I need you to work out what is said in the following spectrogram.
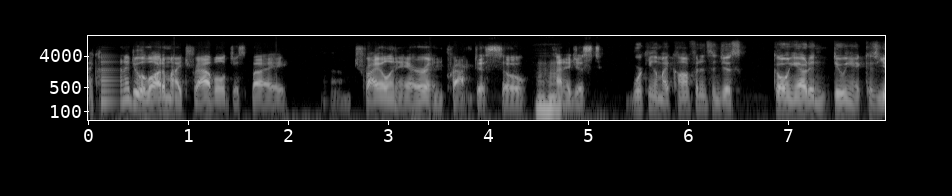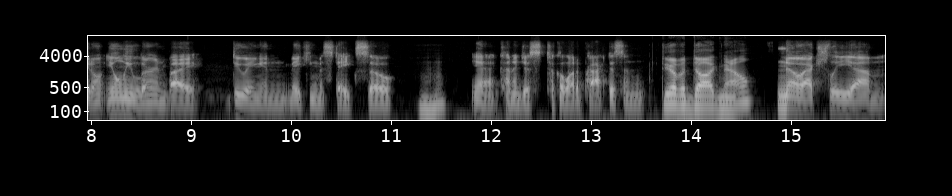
I kind of do a lot of my travel just by um, trial and error and practice. So Mhm. kind of just working on my confidence and just going out and doing it because you don't you only learn by doing and making mistakes. So Mhm. yeah, kind of just took a lot of practice and Do you have a dog now? no, actually, um,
